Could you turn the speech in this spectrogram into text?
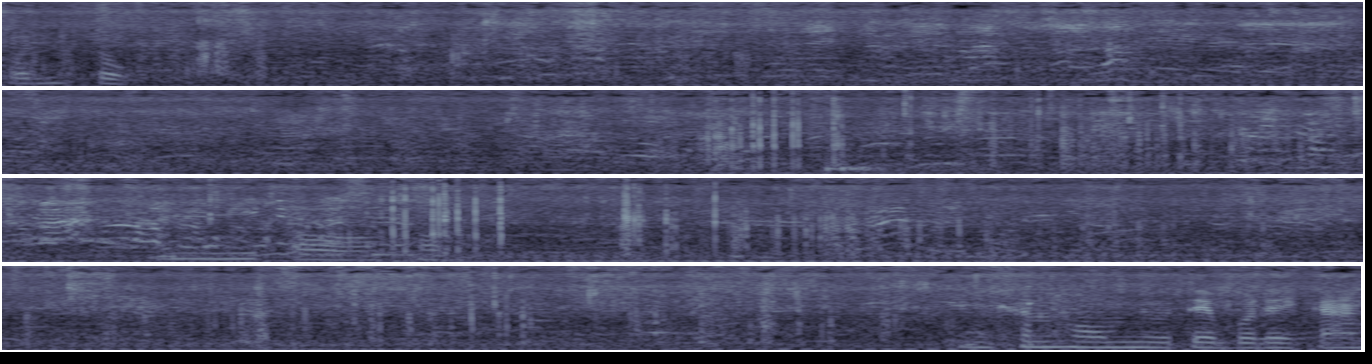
ฝนตก อันนี้มีปอค่ะมีคันโฮมอยู่แต่บริการ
